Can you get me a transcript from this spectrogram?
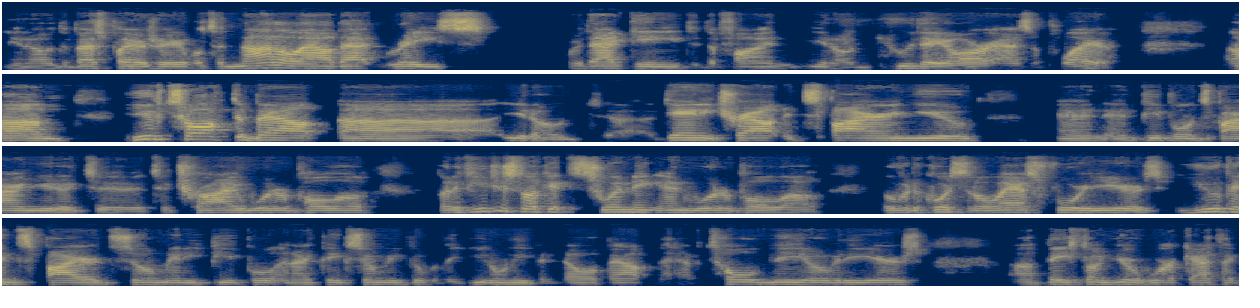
You know, the best players are able to not allow that race or that game to define, you know, who they are as a player. Um, you've talked about, uh, you know, Danny Trout inspiring you and, and people inspiring you to, to, to try water polo. But if you just look at swimming and water polo, over the course of the last four years, you've inspired so many people, and I think so many people that you don't even know about that have told me over the years, uh, based on your work ethic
